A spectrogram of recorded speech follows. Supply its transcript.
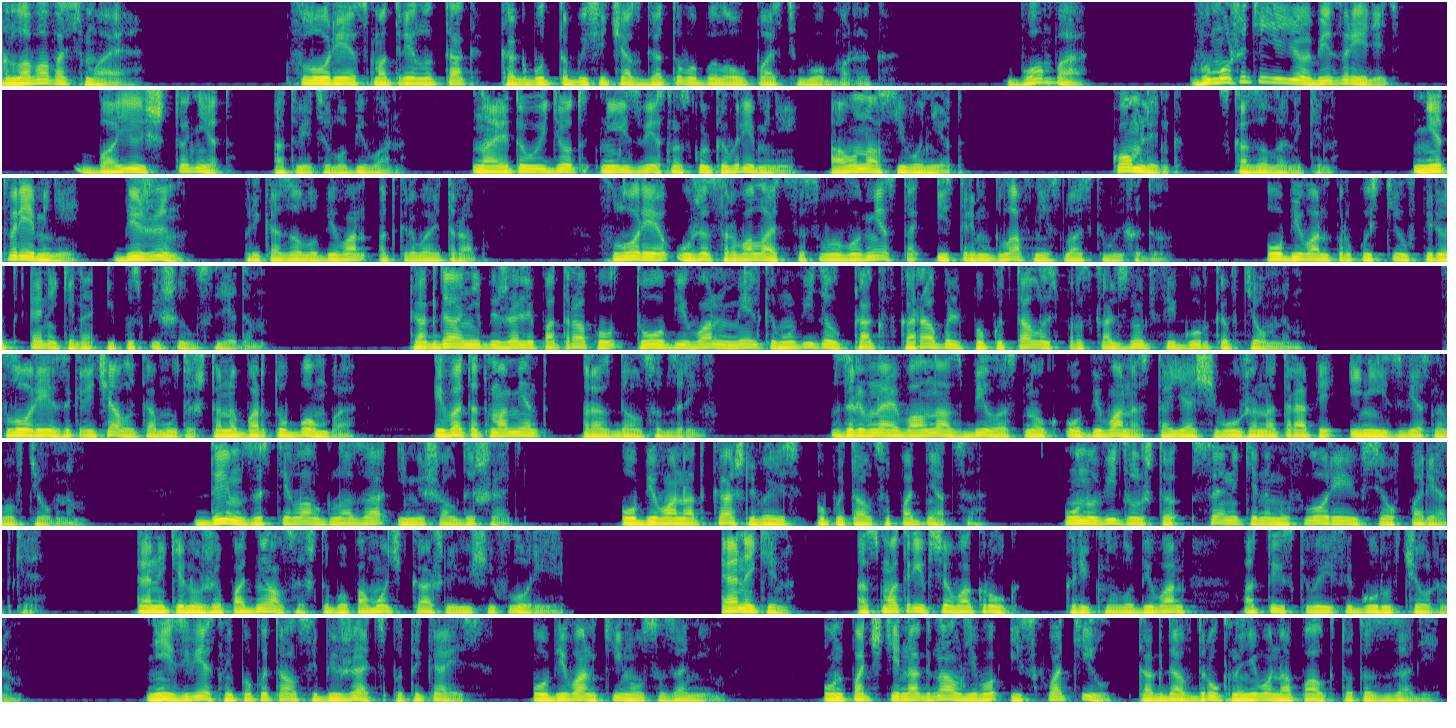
Глава восьмая. Флория смотрела так, как будто бы сейчас готова была упасть в обморок. «Бомба? Вы можете ее обезвредить?» «Боюсь, что нет», — ответил Убиван. «На это уйдет неизвестно сколько времени, а у нас его нет». «Комлинг», — сказал Энакин. «Нет времени. Бежим», — приказал Убиван, открывая трап. Флория уже сорвалась со своего места и стремглав неслась к выходу. Оби-Ван пропустил вперед Энакина и поспешил следом. Когда они бежали по трапу, то Оби-Ван мельком увидел, как в корабль попыталась проскользнуть фигурка в темном. Флория закричала кому-то, что на борту бомба, и в этот момент раздался взрыв. Взрывная волна сбила с ног Оби-Вана, стоящего уже на трапе и неизвестного в темном. Дым застилал глаза и мешал дышать. Оби-Ван, откашливаясь, попытался подняться он увидел, что с Энакином и Флорией все в порядке. Энакин уже поднялся, чтобы помочь кашляющей Флории. «Энакин, осмотри все вокруг!» — крикнул Убиван, отыскивая фигуру в черном. Неизвестный попытался бежать, спотыкаясь. Оби-Ван кинулся за ним. Он почти нагнал его и схватил, когда вдруг на него напал кто-то сзади.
